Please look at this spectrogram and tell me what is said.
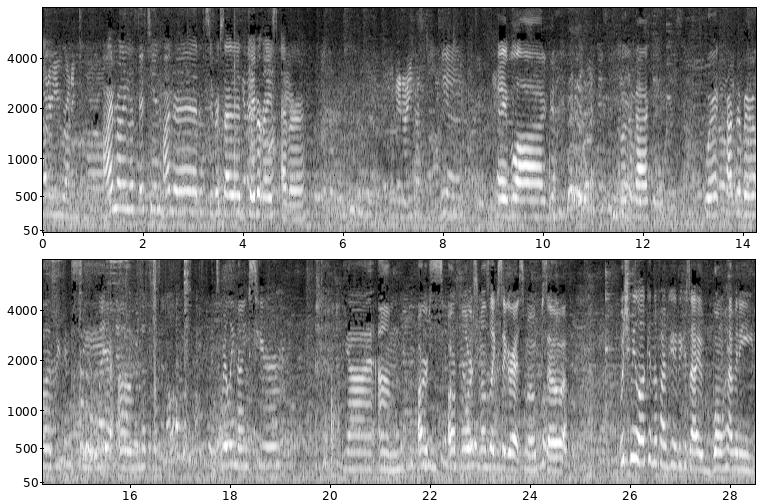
What are you running tomorrow? I'm running the 1500. Super excited. Favorite race ever. Okay, now you got Hey vlog! Welcome back. We're at Cracker Barrel as you can see. Um, it's really nice here. Yeah, um, our, our floor smells like cigarette smoke, so wish me luck in the 5K because I won't have any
